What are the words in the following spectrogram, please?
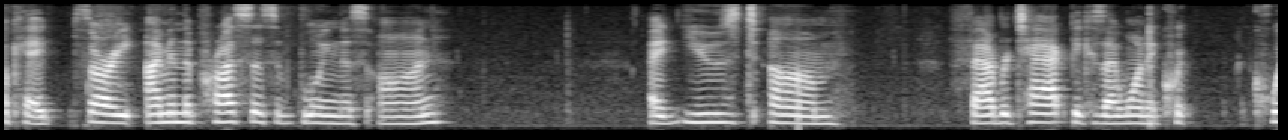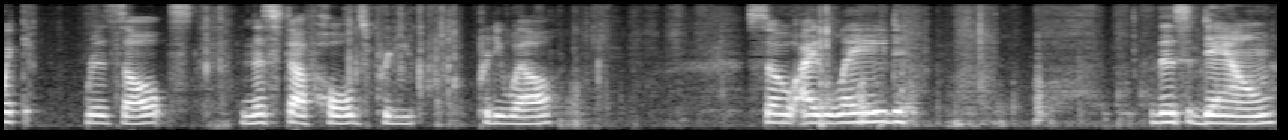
Okay, sorry, I'm in the process of gluing this on. I used um, Fabri-Tac because I wanted quick quick results, and this stuff holds pretty pretty well. So I laid this down,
